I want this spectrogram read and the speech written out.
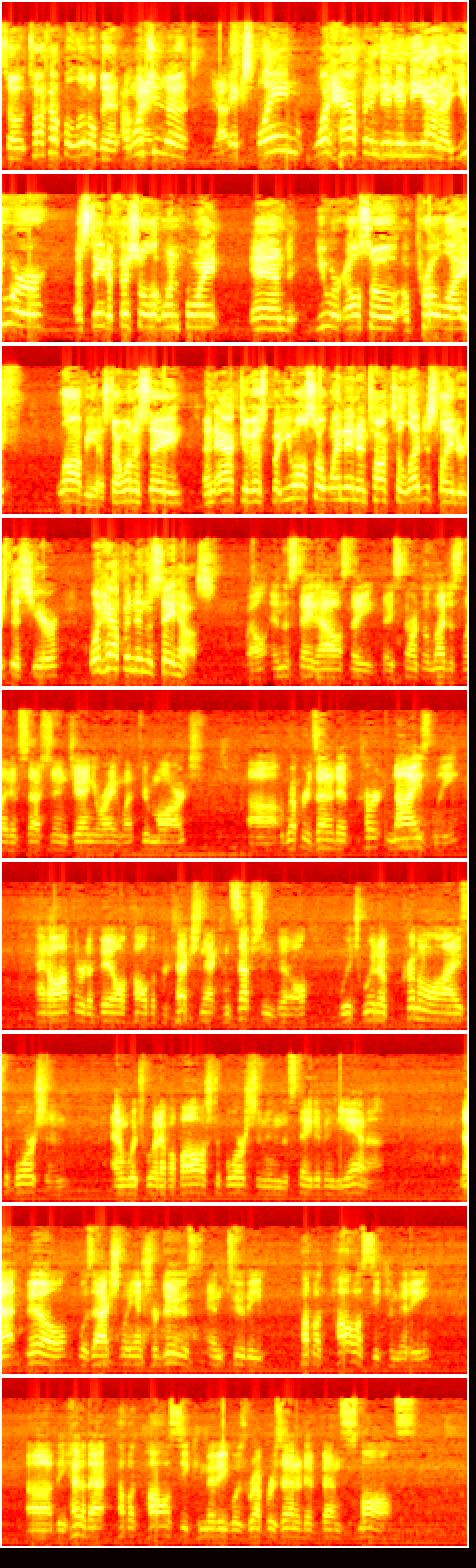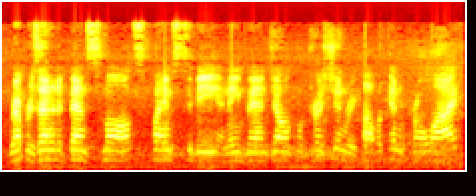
So, talk up a little bit. I want you to Yes. explain what happened in Indiana. You were a state official at one point, and you were also a pro life lobbyist. I want to say an activist, but you also went in and talked to legislators this year. What happened in the State House? Well, in the State House, they, they start the legislative session in January and went through March. Uh, Representative Curt Nisly had authored a bill called the Protection at Conception Bill, which would have criminalized abortion and which would have abolished abortion in the state of Indiana. That bill was actually introduced into the Public Policy Committee. Uh, the head of that Public Policy Committee was Representative Ben Smaltz. Representative Ben Smaltz claims to be an evangelical Christian, Republican, pro life,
